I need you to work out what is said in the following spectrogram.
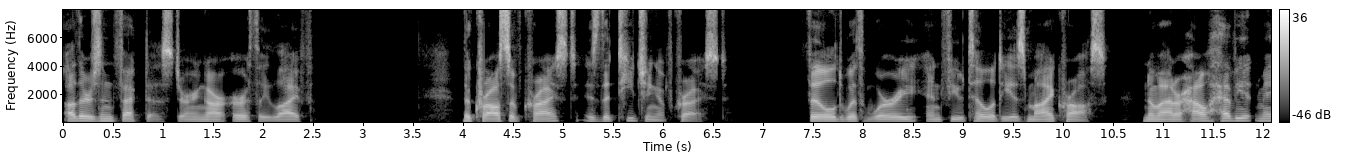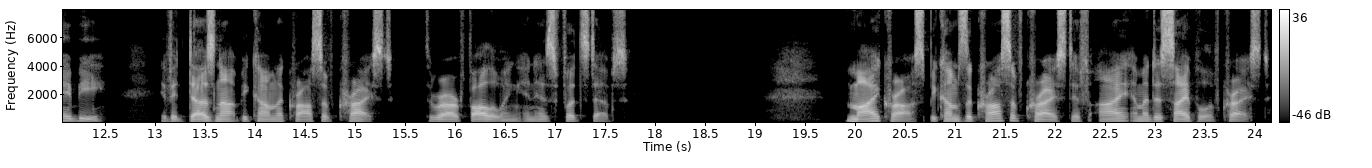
others infect us during our earthly life. The cross of Christ is the teaching of Christ. Filled with worry and futility is my cross, no matter how heavy it may be, if it does not become the cross of Christ through our following in his footsteps. My cross becomes the cross of Christ if I am a disciple of Christ,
